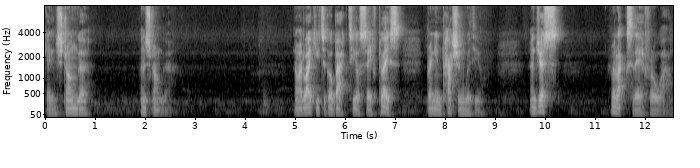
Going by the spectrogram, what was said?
getting stronger and stronger. Now I'd like you to go back to your safe place, bringing passion with you, and just relax there for a while.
